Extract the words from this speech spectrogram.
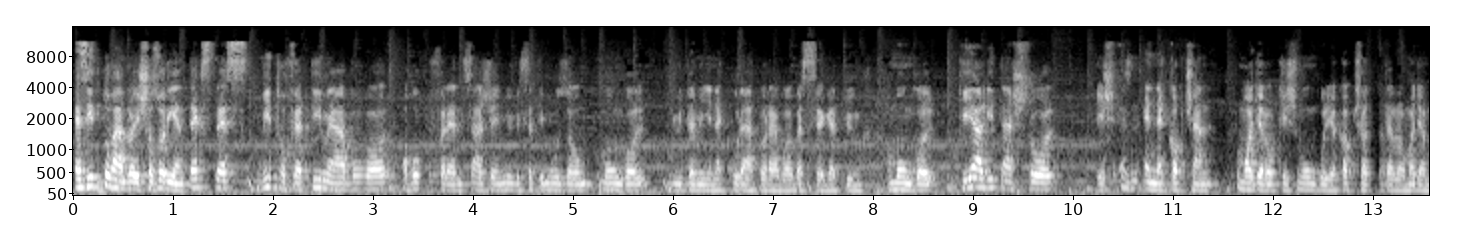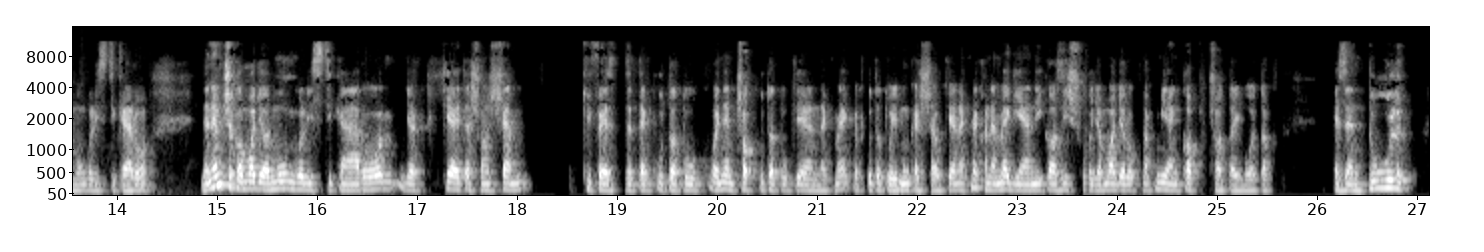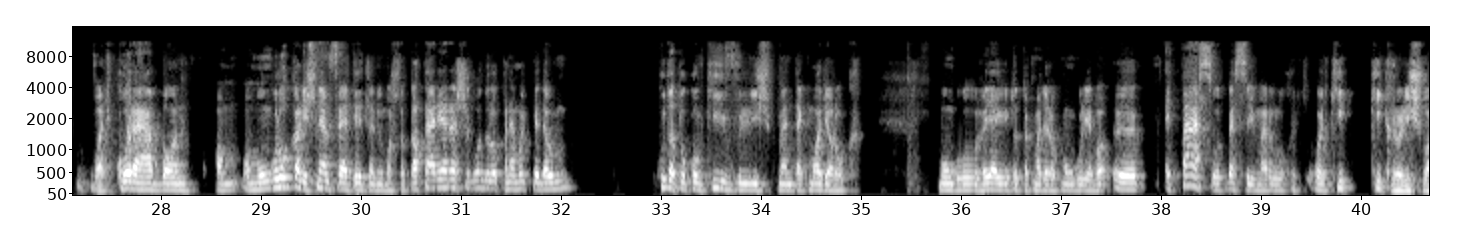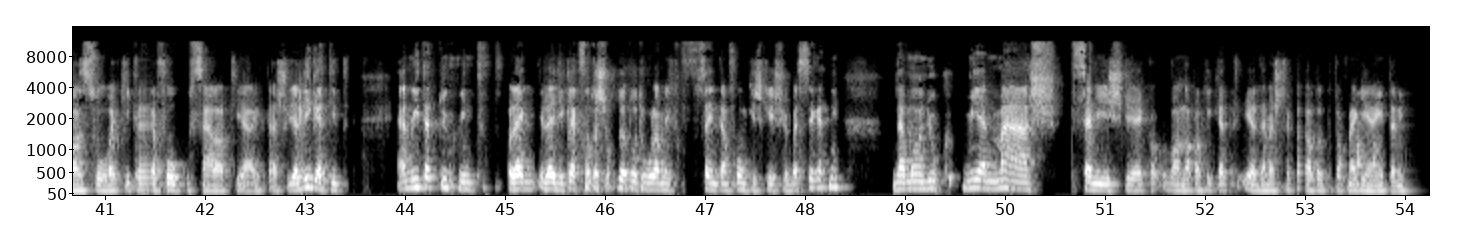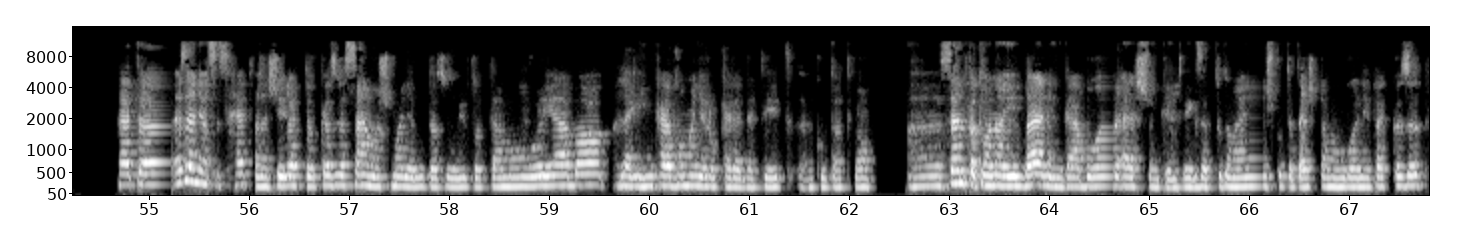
Ez itt továbbra is az Orient Express, Withofer tímával, a Hopp Ferenc Ázsiai Művészeti Múzeum mongol gyűjteményének kurátorával beszélgetünk a mongol kiállításról, és ez, ennek kapcsán a magyarok és Mongolia kapcsolatáról, a magyar mongolisztikáról. De nem csak a magyar mongolisztikáról, ugye kiállításon sem kifejezetten kutatók, vagy nem csak kutatók jelennek meg, vagy kutatói munkásságok jelennek meg, hanem megjelenik az is, hogy a magyaroknak milyen kapcsolatai voltak ezen túl, vagy korábban a, a mongolokkal, és nem feltétlenül most a tatárjárásra gondolok, hanem hogy például kutatókon kívül is mentek magyarok mongol, vagy eljutottak magyarok Mongóliába. Egy pár szót beszéljünk már róla, hogy, hogy kik, kikről is van szó, vagy kikre fókuszál a kiállítás. Ugye a Ligetit említettünk, mint a leg, egyik legfontosabb kutatót róla, még szerintem fogunk is később beszélgetni, de mondjuk milyen más személyiségek vannak, akiket érdemesnek tartottatok megjeleníteni. Hát 1870-es évektől kezdve számos magyar utazó jutott el Mongóliába, leginkább a magyarok eredetét kutatva. Szent Katonai Bálint Gábor elsőnként végzett tudományos kutatást a mongol népek között,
